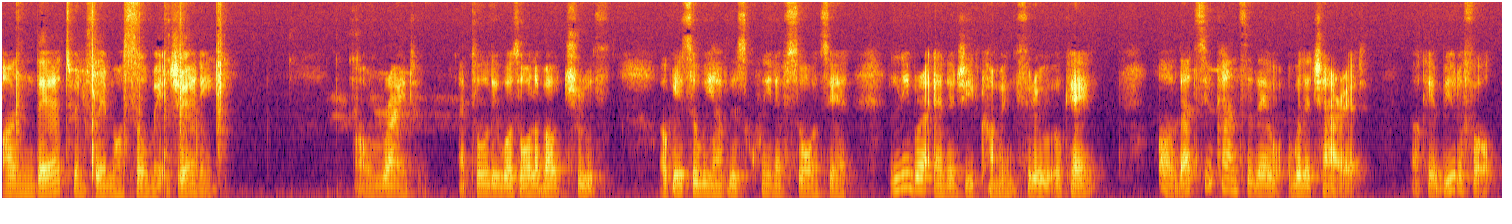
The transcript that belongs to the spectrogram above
on their twin flame or soulmate journey? All right. I told you it was all about truth. Okay, so we have this Queen of Swords here. Libra energy coming through, okay? Oh, that's you Cancer there with a chariot. Okay, beautiful.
